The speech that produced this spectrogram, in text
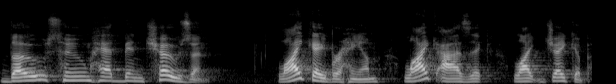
those whom had been chosen, like Abraham, like Isaac, like Jacob.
